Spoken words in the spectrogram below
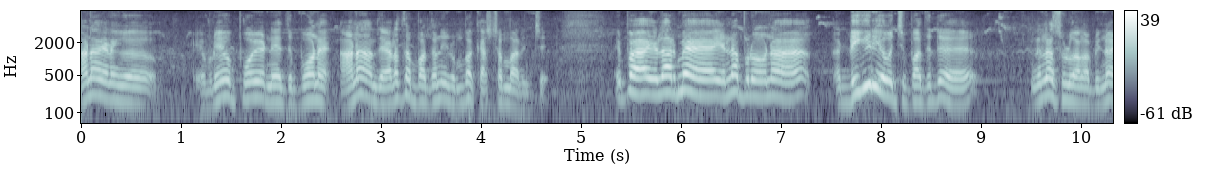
ஆனால் எனக்கு எப்படியோ போய் நேற்று போனேன். ஆனால் அந்த இடத்த பார்த்தோன்னே ரொம்ப கஷ்டமாக இருந்துச்சு. இப்போ எல்லாருமே என்ன பண்ணுவாங்கன்னா டிகிரியை வச்சு பார்த்துட்டு என்ன சொல்லுவாங்க அப்படின்னா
